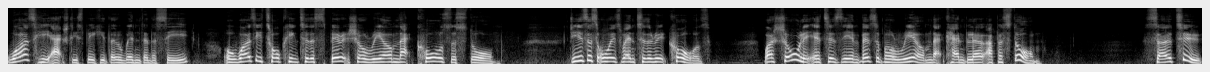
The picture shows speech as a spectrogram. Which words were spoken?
was he actually speaking to the wind and the sea? Or was he talking to the spiritual realm that caused the storm? Jesus always went to the root cause. Well, surely it is the invisible realm that can blow up a storm. so too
